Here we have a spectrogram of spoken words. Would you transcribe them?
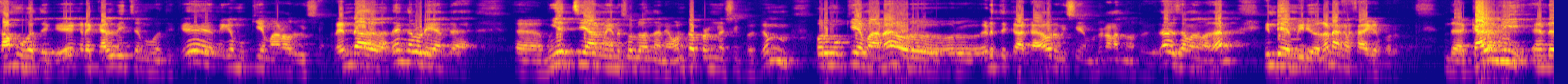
சமூகத்துக்கு எங்களுடைய கல்வி சமூகத்துக்கு மிக முக்கியமான ஒரு விஷயம். ரெண்டாவது வந்து எங்களுடைய அந்த அஹ், முயற்சியாண்மைன்னு சொல்லுவோம் தானே ஒன்டர்பிரினர்ஷிப்புக்கும் ஒரு முக்கியமான ஒரு ஒரு எடுத்துக்காட்டாக ஒரு விஷயம் ஒன்று நடந்து கொண்டிருக்குது. அது சம்மந்தமாக தான் இன்றைய வீடியோவில் நாங்கள் காய்க்க போகிறோம் இந்த கல்வி என்ற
